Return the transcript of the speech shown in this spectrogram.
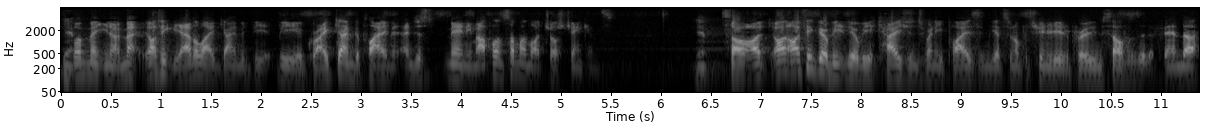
Yeah. But you know, I think the Adelaide game would be be a great game to play him and just man him up on someone like Josh Jenkins. Yep. So I, I think there'll be there'll be occasions when he plays and gets an opportunity to prove himself as a defender.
